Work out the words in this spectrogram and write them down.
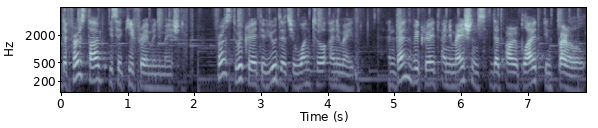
The first type is a keyframe animation. First, we create a view that you want to animate, and then we create animations that are applied in parallel.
